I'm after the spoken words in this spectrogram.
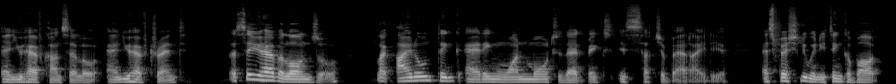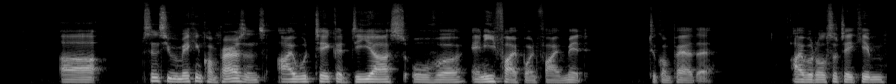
and you have Cancelo and you have Trent. Let's say you have Alonso. Like I don't think adding one more to that mix is such a bad idea, especially when you think about. Uh, since you were making comparisons, I would take a Dias over any five point five mid to compare there. I would also take him.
